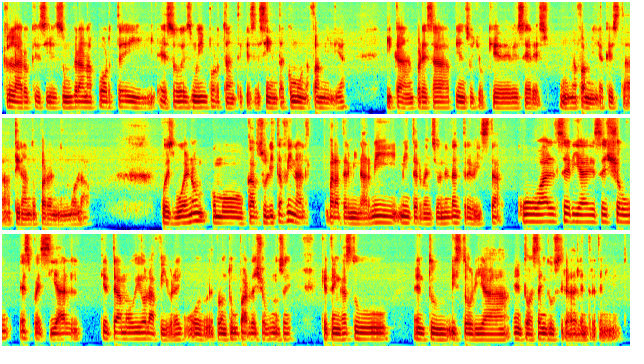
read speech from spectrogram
Claro que sí, es un gran aporte y eso es muy importante, que se sienta como una familia y cada empresa pienso yo que debe ser eso, una familia que está tirando para el mismo lado. Pues bueno, como capsulita final, para terminar mi, mi intervención en la entrevista, ¿cuál sería ese show especial que te ha movido la fibra o de pronto un par de shows, no sé, que tengas tú en tu historia en toda esta industria del entretenimiento?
